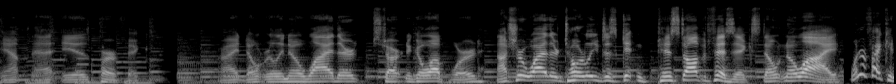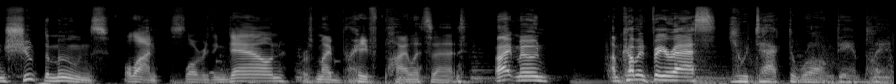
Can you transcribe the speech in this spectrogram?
Yep, that is perfect. All right, don't really know why they're starting to go upward. Not sure why they're totally just getting pissed off at physics. Don't know why. Wonder if I can shoot the moons. Hold on, slow everything down. Where's my brave pilots at? All right, moon, I'm coming for your ass. You attacked the wrong damn planet.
